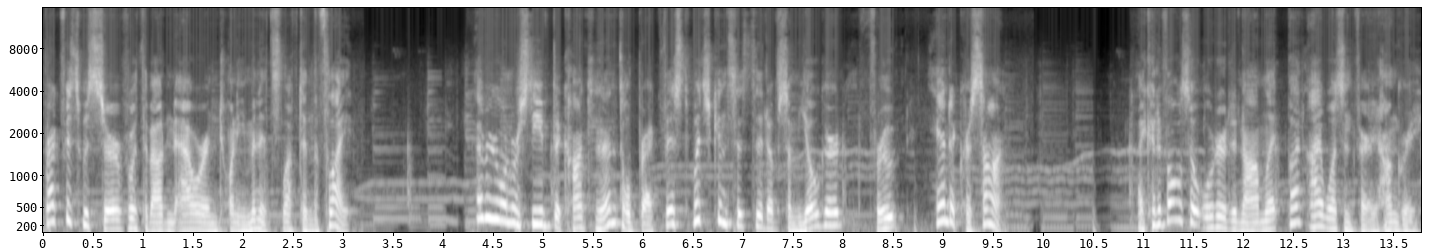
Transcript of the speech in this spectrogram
Breakfast was served with about an hour and 20 minutes left in the flight. Everyone received a continental breakfast, which consisted of some yogurt, fruit, and a croissant. I could have also ordered an omelet, but I wasn't very hungry.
